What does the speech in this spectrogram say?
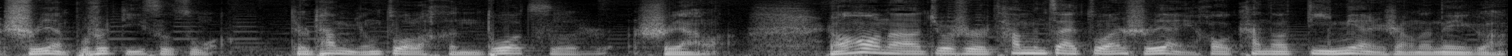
实验不是第一次做，就是他们已经做了很多次实验了。然后呢，就是他们在做完实验以后，看到地面上的那个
